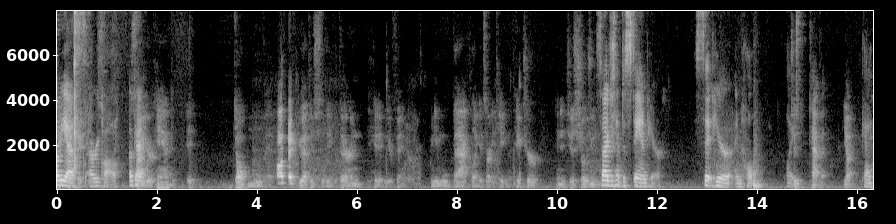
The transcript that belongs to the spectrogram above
Oh take the yes, I recall. Okay. So your hand, it, don't move it. Okay. You have to just leave it there and hit it with your finger. When you move back, like it's already taken the picture, and it just shows you. So I just have to stand here, sit here, and hold. Like Just tap it. Yep. okay.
